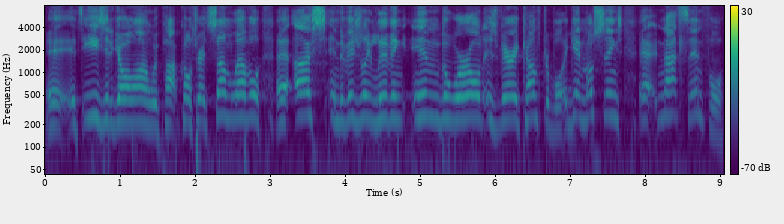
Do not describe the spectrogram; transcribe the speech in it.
It's easy to go along with pop culture. At some level, uh, us individually living in the world is very comfortable. Again, most things uh, not sinful,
